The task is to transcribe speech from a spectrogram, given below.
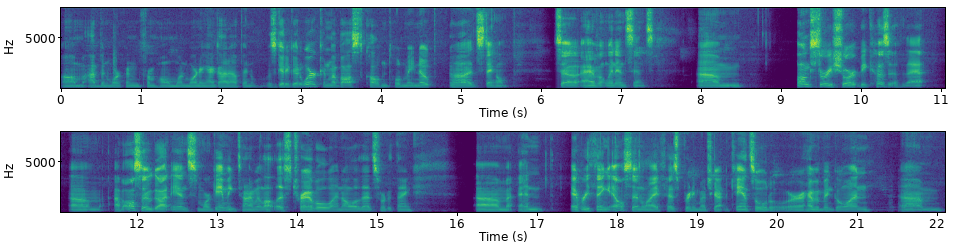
um, I've been working from home. One morning I got up and was going to go to work, and my boss called and told me, nope, uh, stay home. So I haven't went in since. Um, long story short, because of that, um, I've also got in some more gaming time, a lot less travel, and all of that sort of thing. Um, and everything else in life has pretty much gotten canceled or haven't been going. Um,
